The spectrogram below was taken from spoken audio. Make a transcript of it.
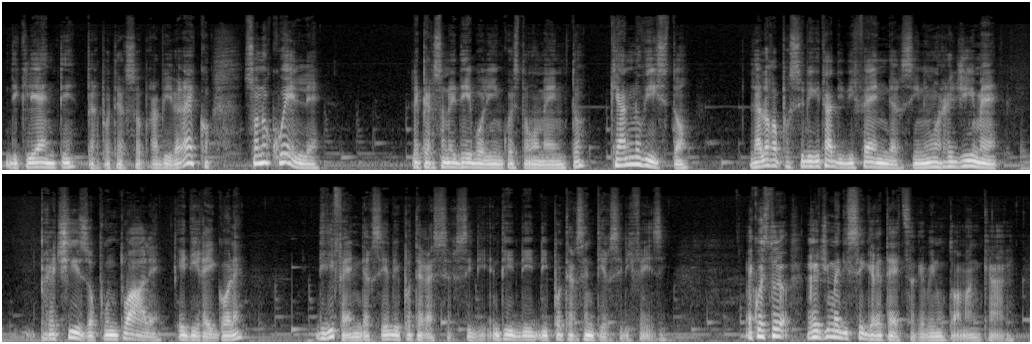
di clienti per poter sopravvivere. Ecco, sono quelle le persone deboli in questo momento che hanno visto la loro possibilità di difendersi in un regime preciso, puntuale e di regole di difendersi e di poter, di, di, di poter sentirsi difesi. È questo regime di segretezza che è venuto a mancare.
